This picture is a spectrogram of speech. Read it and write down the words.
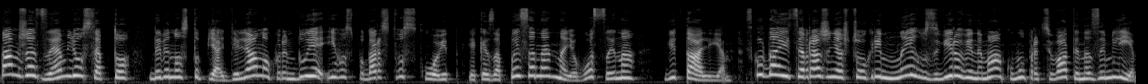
Там же землю, себто 95 ділянок, орендує і господарство Сковіт, яке записане на його сина Віталія. Складається враження, що окрім них в Звірові нема кому працювати на землі.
